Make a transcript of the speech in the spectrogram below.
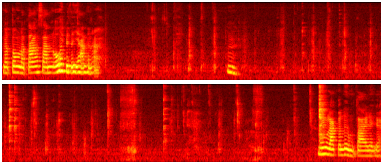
หน้าตรงหน้าต่างสันโอ้ยเป็นตะยานเถอะนะอืมแมงลักก็เริ่มตายเลยจ้ะ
